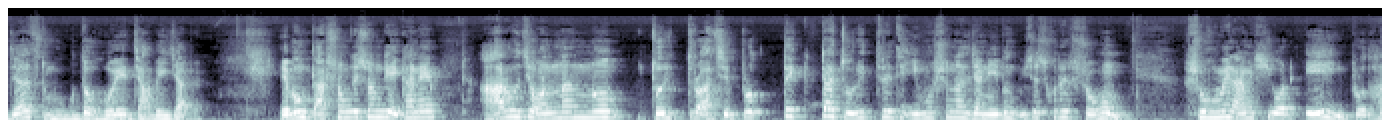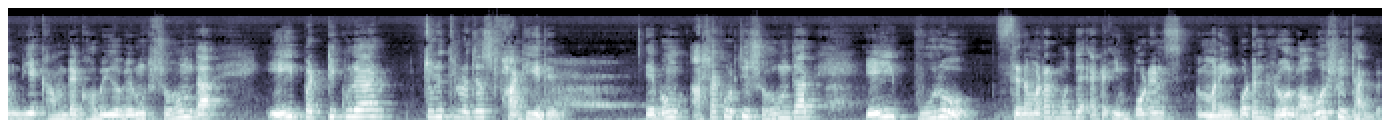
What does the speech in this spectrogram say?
জাস্ট মুগ্ধ হয়ে যাবেই যাবে। এবং তার সঙ্গে সঙ্গে এখানে আরও যে অন্যান্য চরিত্র আছে, প্রত্যেকটা চরিত্রে যে ইমোশনাল জানি এবং বিশেষ করে সোহম, সোহমের আমি শিওর এই প্রধান দিয়ে কামব্যাক হবেই হবে এবং সোহম দা এই পার্টিকুলার চরিত্রটা জাস্ট ফাটিয়ে দেবে। এবং আশা করছি সোহমদার এই পুরো সিনেমাটার মধ্যে একটা ইম্পর্টেন্স মানে ইম্পর্টেন্ট রোল অবশ্যই থাকবে।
